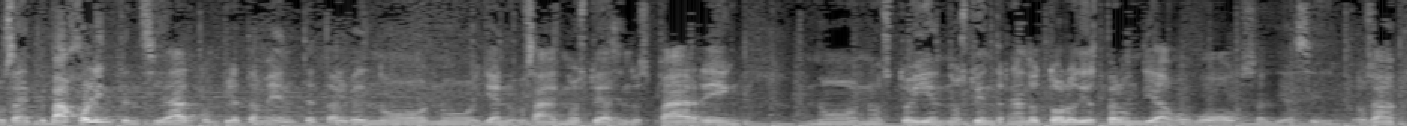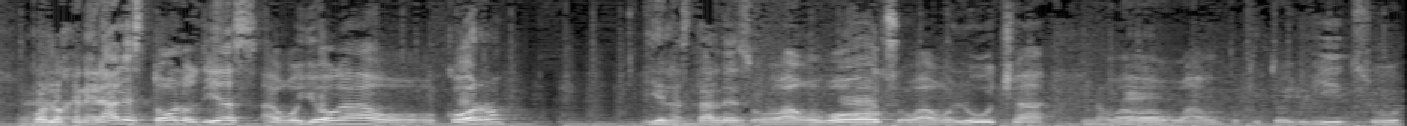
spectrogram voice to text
o sea, bajo la intensidad completamente, tal vez no, no, ya no, o sea, no estoy haciendo sparring, no, no estoy, no estoy entrenando todos los días, pero un día hago box, al día siguiente, o sea, por lo general es todos los días hago yoga o, corro, y en las tardes o hago box, o hago lucha, o, hago, un poquito de jiu-jitsu,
